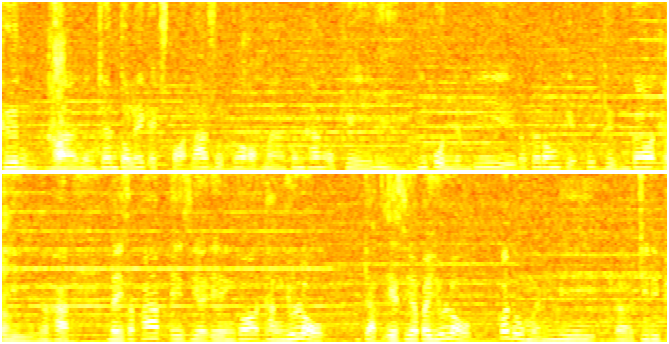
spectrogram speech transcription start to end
ขึ้นครับนะอย่างเช่นตัวเลขเอ็กซ์พอร์ตล่าสุดก็ออกมาค่อนข้างโอเค อืม ญี่ปุ่นอย่างที่ดรต้องเกียรติพูดถึงก็ครับดีนะคะ ในสภาพเอเชียเองก็ทางยุโรปจากเอเชียไปยุโรป ก็ดูเหมือนมีเอ่อ GDP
